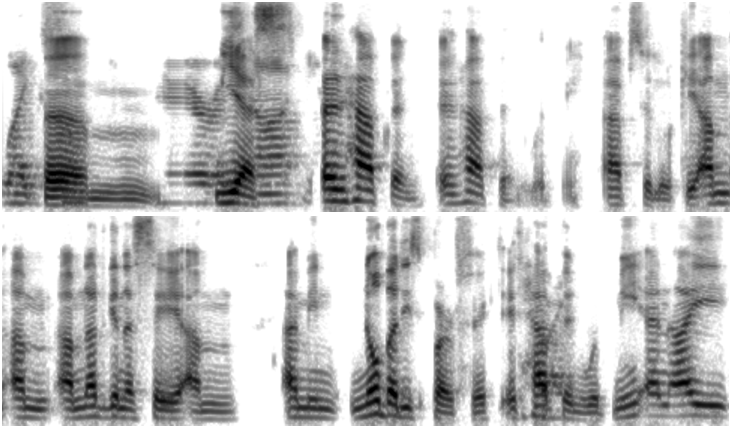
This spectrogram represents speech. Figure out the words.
Like Um, yes, not- it happened. It happened with me. Absolutely. I'm. I'm. I'm not gonna say I'm. I mean, nobody's perfect. It happened with me, and I.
